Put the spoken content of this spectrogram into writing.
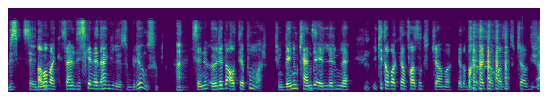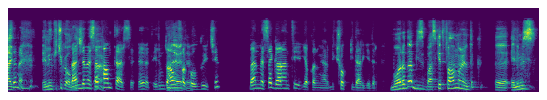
Risk sevdiğim Ama bak sen riske neden giriyorsun biliyor musun? Heh. Senin öyle bir altyapın var. Şimdi benim kendi Nasıl? ellerimle iki tabaktan fazla tutacağımı ya da bardaktan fazla tutacağımı düşünsene. elin küçük olduğu ben için. de mesela tam tersi. Evet elim daha Ha, evet, ufak evet. olduğu için ben mesela garanti yaparım yani. Bir çok gider gelirim. Bu arada biz basket falan oynadık. Ee, elimiz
